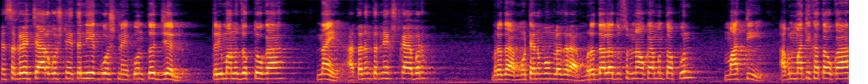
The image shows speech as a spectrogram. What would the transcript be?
ह्या सगळ्या चार गोष्टी आहेत त्यांनी एक गोष्ट नाही. कोणतं? जल. तरी माणूस जगतो का? नाही. आता नंतर नेक्स्ट काय बरं? मृदा. मोठ्यानं बोंबला जरा. मृदाला दुसरं नाव काय म्हणतो आपण? माती. आपण माती खाताव का?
